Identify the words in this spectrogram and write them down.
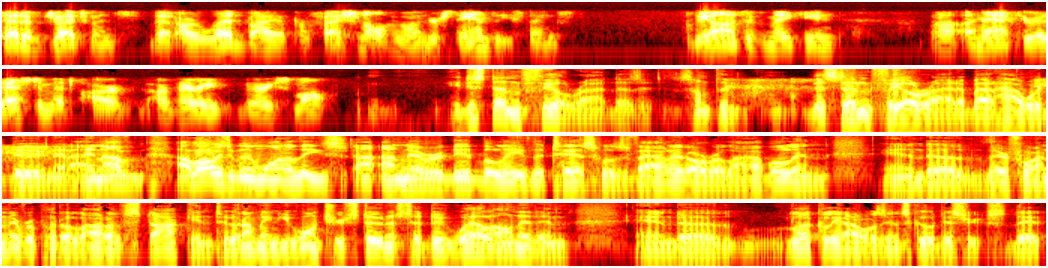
set of judgments that are led by a professional who understands these things, the odds of making uh, an accurate estimate are are very very small it just doesn't feel right, does it? Something just doesn't feel right about how we're doing that. And I've I've always been one of these. I, I never did believe the test was valid or reliable, and and uh, therefore I never put a lot of stock into it. I mean, you want your students to do well on it, and and uh, luckily I was in school districts that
